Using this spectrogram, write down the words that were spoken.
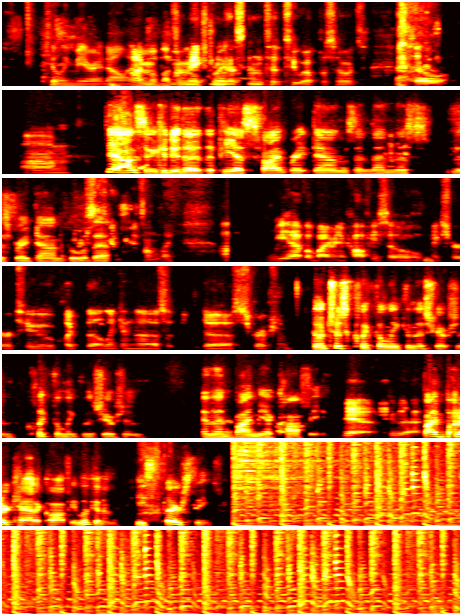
killing me right now and i'm, I'm, about to I'm rage this into two episodes. So um yeah, honestly, we could do the the PS5 breakdowns and then this this breakdown. I'm cool with that. Something. Um, we have a buy me a coffee, so make sure to click the link in the s- description. Don't just click the link in the description. Click the link in the description, and then buy me a coffee. Yeah, do that. Buy Buttercat a coffee. Look at him. He's thirsty.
